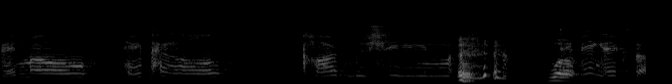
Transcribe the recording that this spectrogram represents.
Venmo, PayPal, card machine. well, They're being extra.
